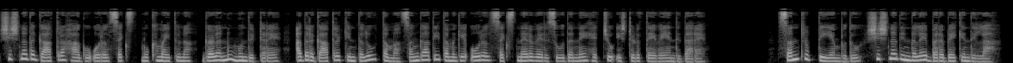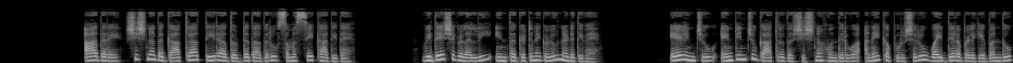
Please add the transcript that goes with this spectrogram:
ಶಿಶ್ನದ ಗಾತ್ರ ಹಾಗೂ ಓರಲ್ ಸೆಕ್ಸ್ ಮುಖಮೈಥುನಗಳನ್ನು ಮುಂದಿಟ್ಟರೆ ಅದರ ಗಾತ್ರಕ್ಕಿಂತಲೂ ತಮ್ಮ ಸಂಗಾತಿ ತಮಗೆ ಓರಲ್ ಸೆಕ್ಸ್ ನೆರವೇರಿಸುವುದನ್ನೇ ಹೆಚ್ಚು ಇಷ್ಟಿಡುತ್ತೇವೆ ಎಂದಿದ್ದಾರೆ. ಸಂತೃಪ್ತಿ ಎಂಬುದು ಶಿಶ್ನದಿಂದಲೇ ಬರಬೇಕೆಂದಿಲ್ಲ. ಆದರೆ ಶಿಶ್ನದ ಗಾತ್ರ ತೀರಾ ದೊಡ್ಡದಾದರೂ ಸಮಸ್ಯೆ ಕಾದಿದೆ. ವಿದೇಶಗಳಲ್ಲಿ ಇಂಥ ಘಟನೆಗಳು ನಡೆದಿವೆ. ಏಳಿಂಚು, ಎಂಟಿಂಚು ಗಾತ್ರದ ಶಿಶ್ನ ಹೊಂದಿರುವ ಅನೇಕ ಪುರುಷರು ವೈದ್ಯರ ಬಳಿಗೆ ಬಂದು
